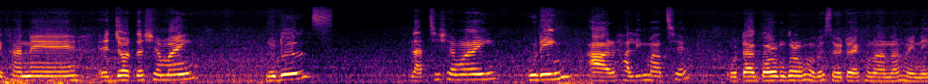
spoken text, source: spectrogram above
এখানে জর্দা শ্যামাই নুডলস লাচ্ছি শ্যামাই পুডিং আর হালিম আছে, ওটা গরম গরম হবে সো এটা এখন আনা হয়নি।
